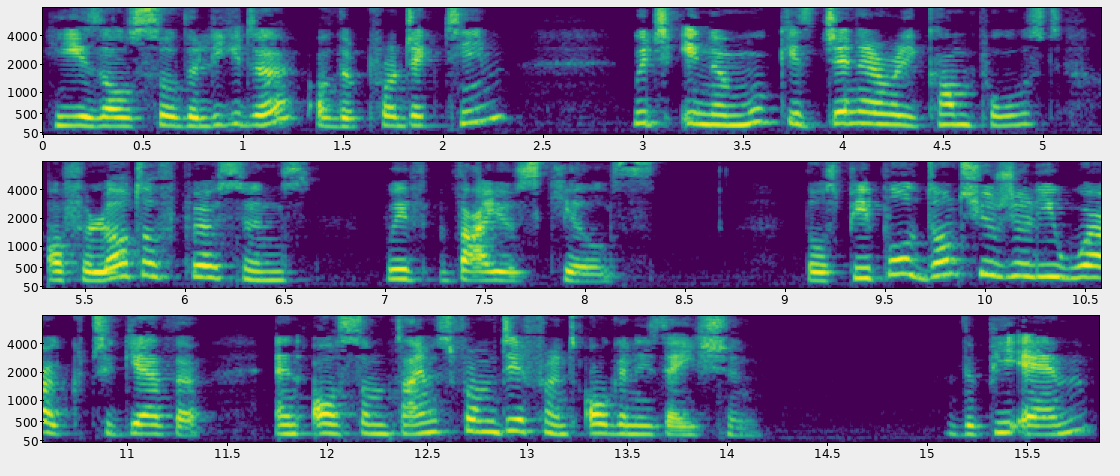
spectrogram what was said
He is also the leader of the project team, which in a MOOC is generally composed of a lot of persons with various skills. Those people don't usually work together and are sometimes from different organizations. The PM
